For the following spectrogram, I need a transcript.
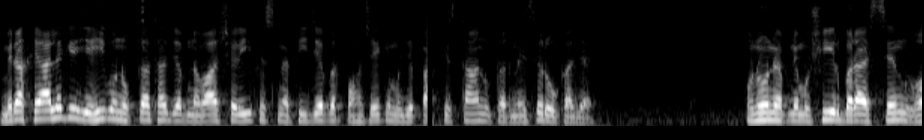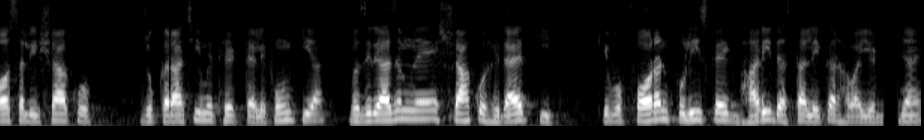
میرا خیال ہے کہ یہی وہ نقطہ تھا جب نواز شریف اس نتیجے پر پہنچے کہ مجھے پاکستان اترنے سے روکا جائے۔ انہوں نے اپنے مشیر برائے سندھ غوث علی شاہ کو جو کراچی میں تھے ٹیلی فون کیا۔ وزیر اعظم نے شاہ کو ہدایت کی کہ وہ فوراً پولیس کا ایک بھاری دستہ لے کر ہوائی اڈے جائیں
